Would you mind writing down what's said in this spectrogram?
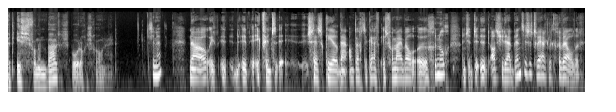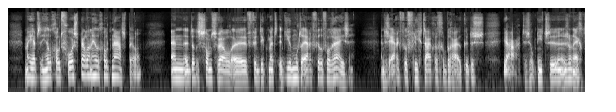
Het is van een buitensporige schoonheid. Jeanette? Nou, ik, ik, ik vind eh, zes keer naar Antarctica is voor mij wel uh, genoeg. Als je daar bent is het werkelijk geweldig. Maar je hebt een heel groot voorspel en een heel groot naspel. En uh, dat is soms wel, uh, vind ik, met, je moet er erg veel voor reizen. En dus erg veel vliegtuigen gebruiken. Dus ja, het is ook niet zo'n echt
